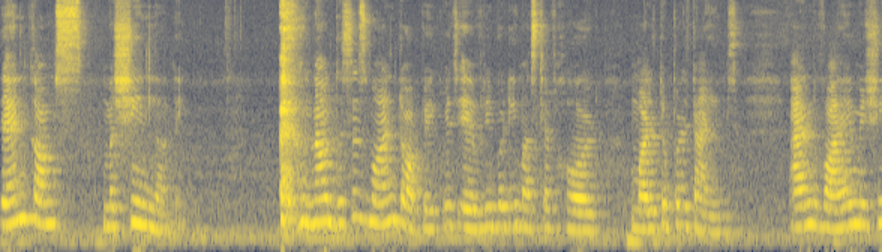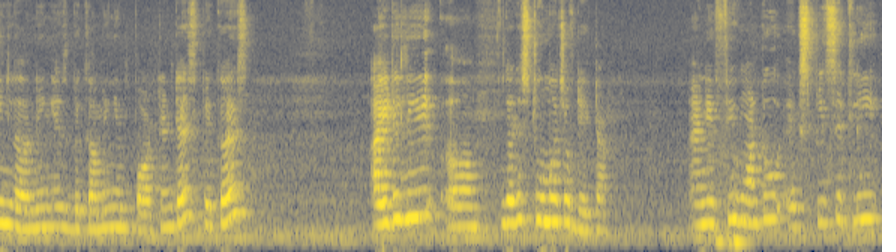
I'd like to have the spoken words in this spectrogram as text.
Then comes machine learning. now, this is one topic which everybody must have heard multiple times. And why machine learning is becoming important is because ideally uh, there is too much of data. And if you want to explicitly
